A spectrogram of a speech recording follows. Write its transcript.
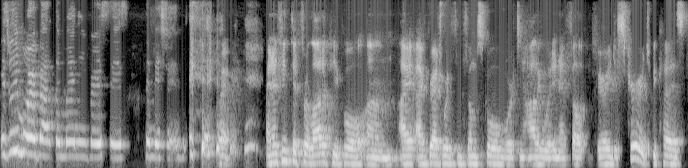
It's really more about the money versus the mission. right. And I think that for a lot of people, um, I, I graduated from film school, worked in Hollywood, and I felt very discouraged because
